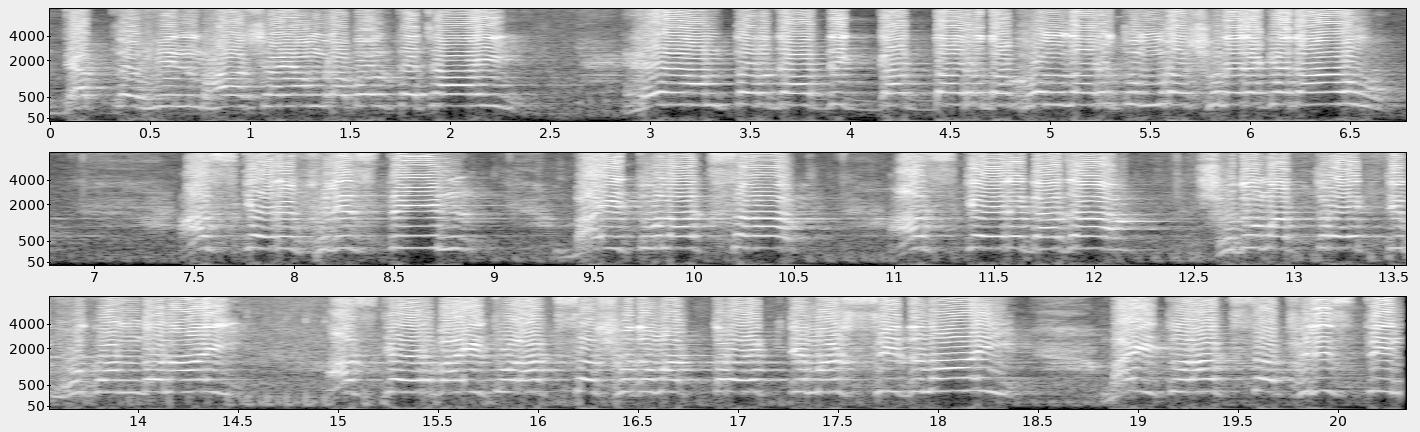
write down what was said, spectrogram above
দ্ব্যর্থহীন ভাষায় আমরা বলতে চাই হে আন্তর্জাতিক গাদ্দার দখলদার তোমরা শুনে রেখে দাও আজকের ফিলিস্তিন বাইতুল আকসা আজকের গাজা শুধুমাত্র একটি ভূখণ্ড নয় আজকের বাইতুল আকসা শুধুমাত্র একটি মসজিদ নয় বাইতুল আকসা ফিলিস্তিন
